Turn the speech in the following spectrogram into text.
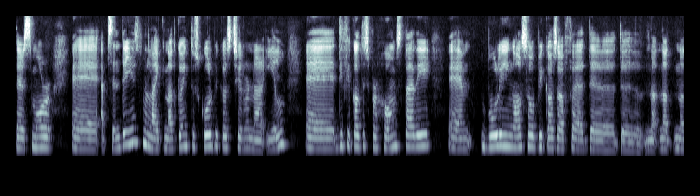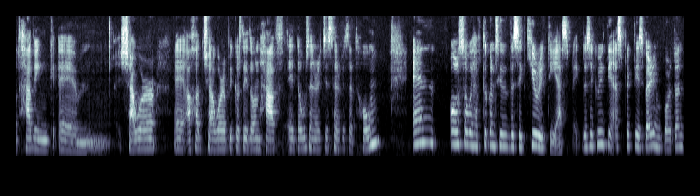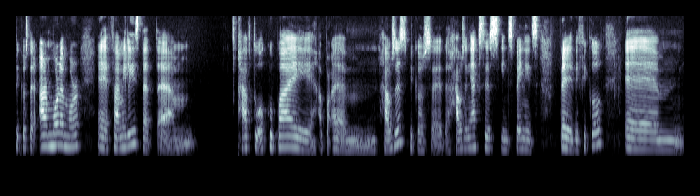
there's more uh, absenteeism, like not going to school because children are ill, uh, difficulties for home study, um, bullying also because of uh, the the not not not having um, shower uh, a hot shower because they don't have uh, those energy service at home. And also we have to consider the security aspect. The security aspect is very important because there are more and more uh, families that um, have to occupy um, houses because uh, the housing access in Spain is very difficult. Um,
